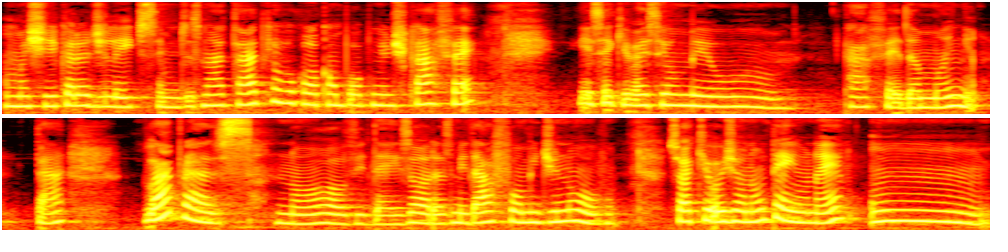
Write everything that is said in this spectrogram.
uma xícara de leite semidesnatado, que eu vou colocar um pouquinho de café. Esse aqui vai ser o meu café da manhã, tá? Lá para as 9, 10 horas me dá fome de novo. Só que hoje eu não tenho, né? Um.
